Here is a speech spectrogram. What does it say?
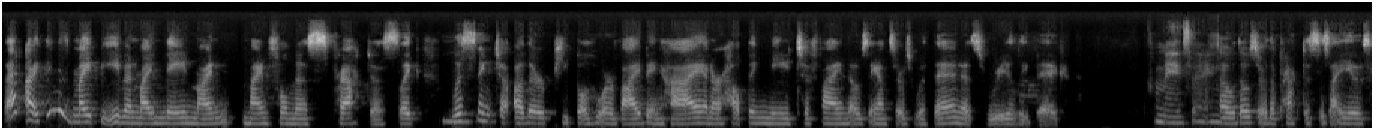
that I think is might be even my main mind, mindfulness practice, like mm-hmm. listening to other people who are vibing high and are helping me to find those answers within is really big. Amazing. So those are the practices I use.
